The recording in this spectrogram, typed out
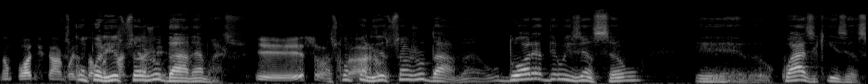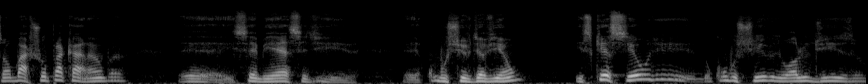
Não pode ficar uma As coisa companhias precisam ajudar, né, Márcio? Isso. As companhias claro. precisam ajudar. Né? O Dória deu isenção, eh, quase que isenção, baixou pra caramba eh, ICMS de eh, combustível de avião, esqueceu de, do combustível, do óleo diesel,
